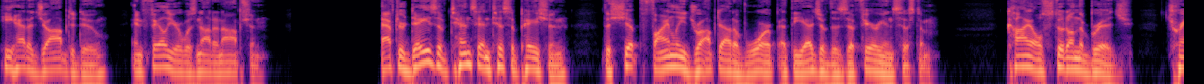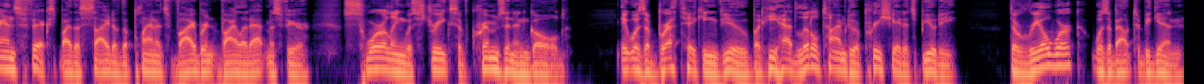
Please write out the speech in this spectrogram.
He had a job to do, and failure was not an option. After days of tense anticipation, the ship finally dropped out of warp at the edge of the Zephyrian system. Kyle stood on the bridge, transfixed by the sight of the planet's vibrant violet atmosphere, swirling with streaks of crimson and gold. It was a breathtaking view, but he had little time to appreciate its beauty. The real work was about to begin.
